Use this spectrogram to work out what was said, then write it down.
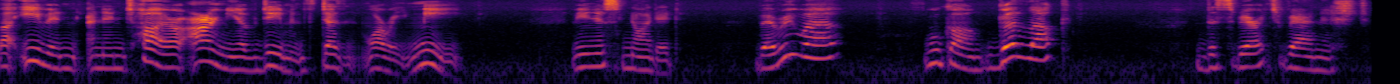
But even an entire army of demons doesn't worry me. Venus nodded. Very well. Wukong, good luck. The spirit vanished.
